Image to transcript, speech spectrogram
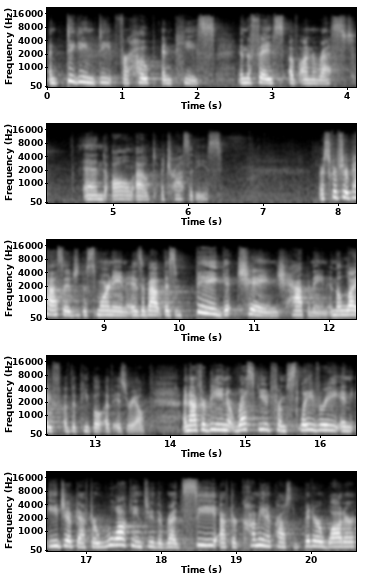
and digging deep for hope and peace in the face of unrest and all out atrocities. Our scripture passage this morning is about this big change happening in the life of the people of Israel. And after being rescued from slavery in Egypt, after walking through the Red Sea, after coming across bitter water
